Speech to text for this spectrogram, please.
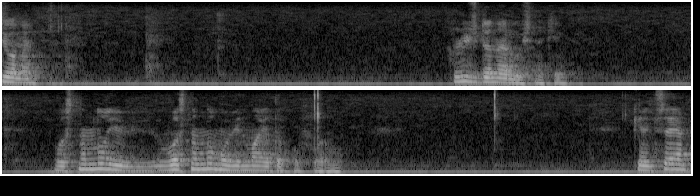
Сьоме. Ключ до наручників. В, основної, в основному він має таку форму. Кільце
